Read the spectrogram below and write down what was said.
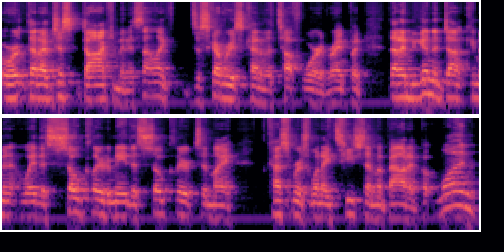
or that I've just documented. It's not like discovery is kind of a tough word, right? But that I begin to document in a way that's so clear to me, that's so clear to my customers when I teach them about it. But one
